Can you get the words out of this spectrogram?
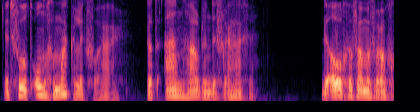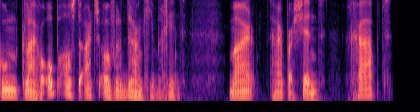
Het voelt ongemakkelijk voor haar, dat aanhoudende vragen. De ogen van mevrouw Groen klaren op als de arts over het drankje begint. Maar haar patiënt gaapt,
